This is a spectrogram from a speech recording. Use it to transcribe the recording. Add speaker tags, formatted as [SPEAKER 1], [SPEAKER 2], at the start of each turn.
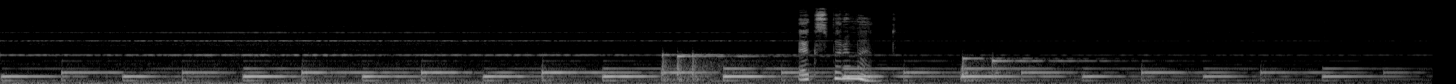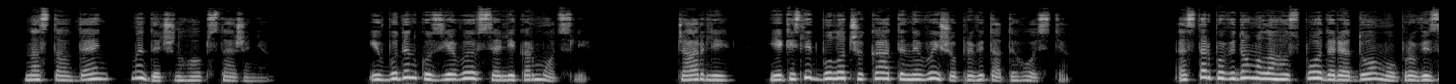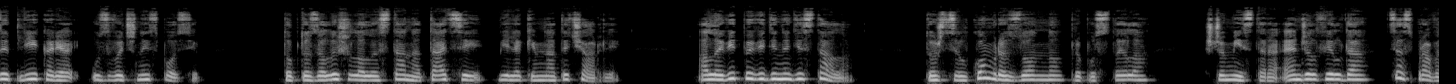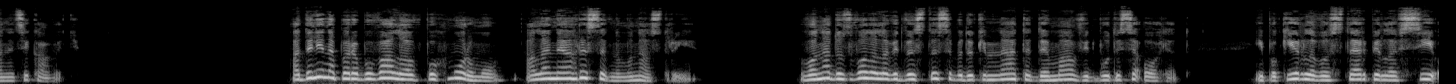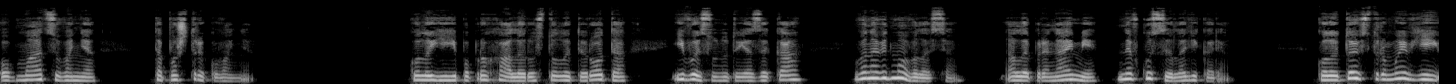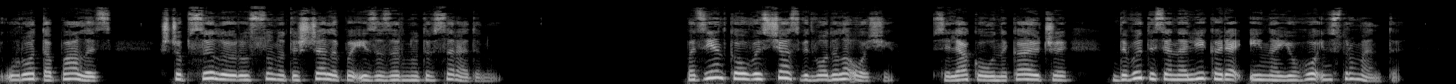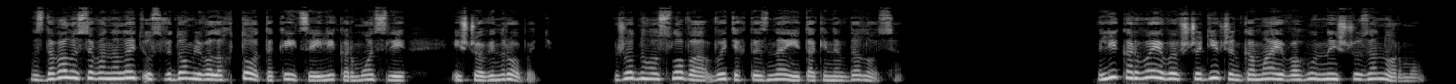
[SPEAKER 1] Експеримент Настав день медичного обстеження, і в будинку з'явився лікар Моцлі. Чарлі, як і слід було чекати, не вийшов привітати гостя. Естер повідомила господаря дому про візит лікаря у звичний спосіб, тобто залишила листа на таці біля кімнати Чарлі, але відповіді не дістала, тож цілком резонно припустила, що містера Енджелфілда ця справа не цікавить. Аделіна перебувала в похмурому, але не агресивному настрої. Вона дозволила відвести себе до кімнати, де мав відбутися огляд, і покірливо стерпіла всі обмацування та поштрикування. Коли її попрохали розтолити рота і висунути язика, вона відмовилася, але принаймні не вкусила лікаря. Коли той встромив їй у рота палець, щоб силою розсунути щелепи і зазирнути всередину. Пацієнтка увесь час відводила очі, всіляко уникаючи дивитися на лікаря і на його інструменти. Здавалося, вона ледь усвідомлювала, хто такий цей лікар Моцлі і що він робить. Жодного слова витягти з неї так і не вдалося. Лікар виявив, що дівчинка має вагу нижчу за норму,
